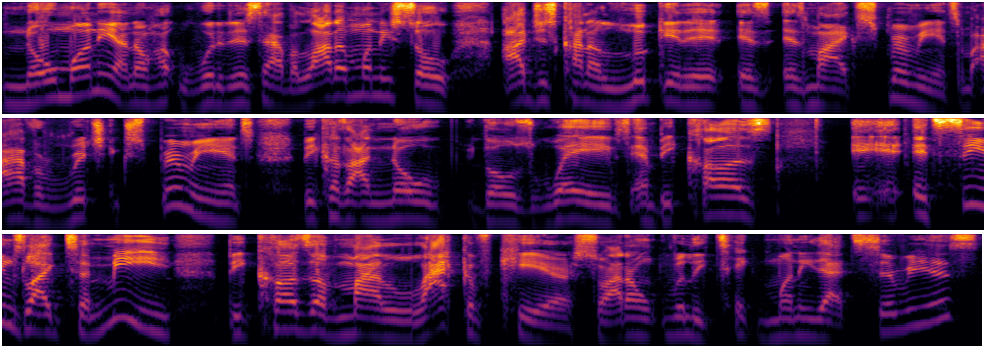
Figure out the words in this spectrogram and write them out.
no money. I know how, what it is to have a lot of money. So I just kind of look at it as, as my experience. I have a rich experience because I know those waves and because it, it seems like to me because of my lack of care so i don't really take money that serious.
